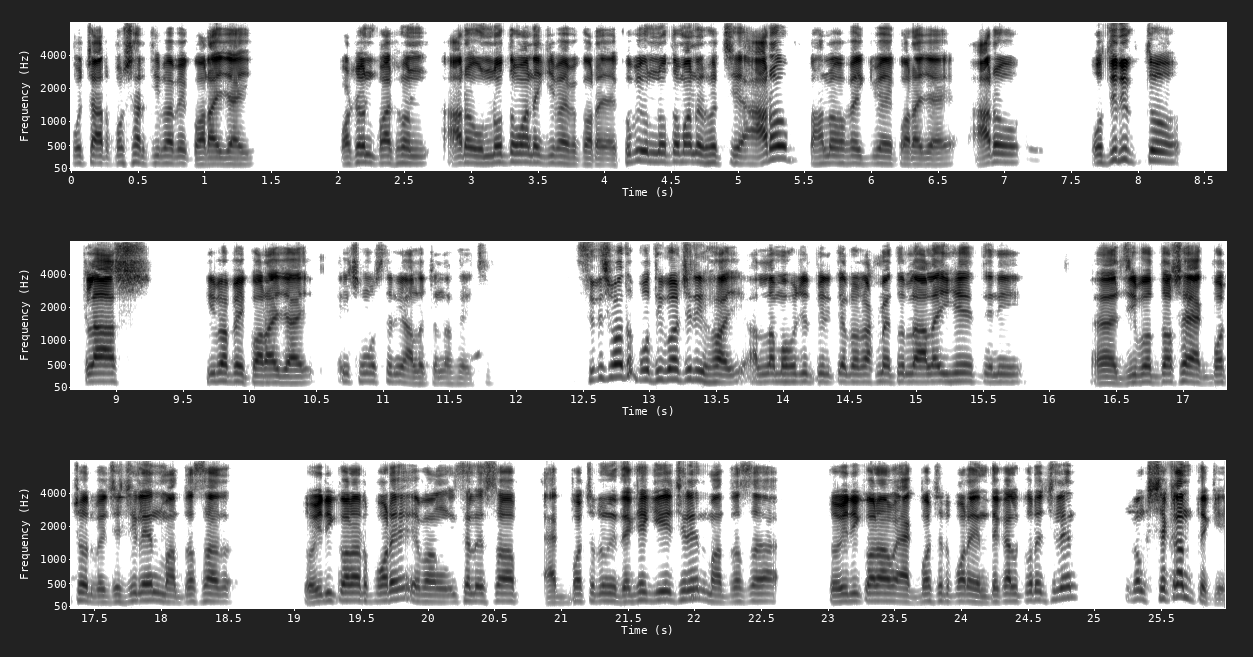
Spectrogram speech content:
প্রচার প্রসার কীভাবে করা যায়, পঠন পাঠন আরও উন্নত মানের কীভাবে করা যায়, খুবই উন্নত মানের হচ্ছে আরও ভালোভাবে কীভাবে করা যায়, আরও অতিরিক্ত ক্লাস কীভাবে করা যায়, এই সমস্ত নিয়ে আলোচনা হয়েছে। স্মৃতিসভা তো প্রতি বছরই হয়, আল্লাহ মহজুদ পীর কেবল রহমতুল্লাহ আলাইহে, তিনি জীবদ্দশায় এক বছর বেঁচে ছিলেন মাদ্রাসা তৈরি করার পরে এবং ইসালে সব এক বছর উনি দেখে গিয়েছিলেন, মাদ্রাসা তৈরি করার এক বছর পরে ইন্তেকাল করেছিলেন এবং সেখান থেকে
